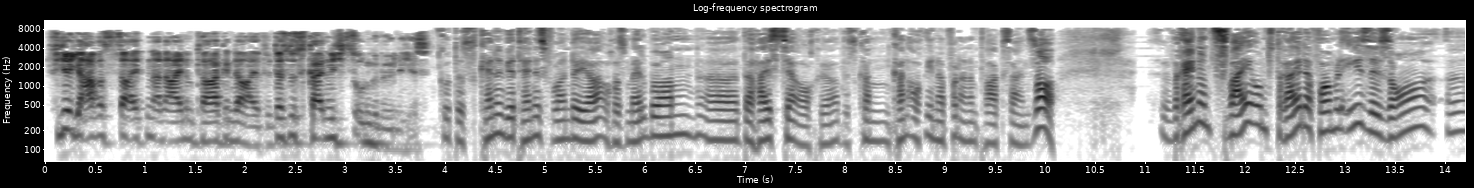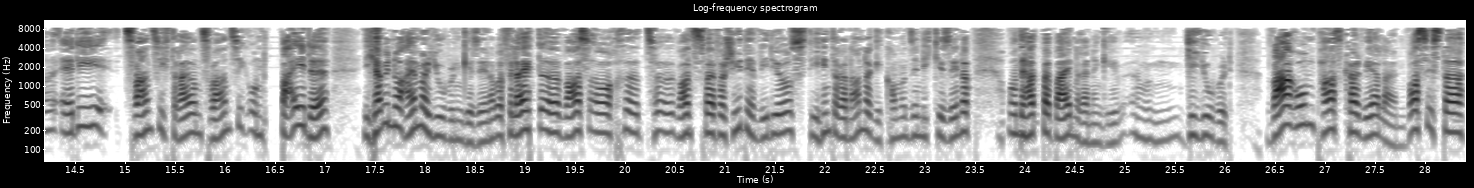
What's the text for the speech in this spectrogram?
vier Jahreszeiten an einem Tag in der Eifel. Das ist kein nichts Ungewöhnliches. Gut, das kennen wir Tennisfreunde ja auch aus Melbourne. Äh, da heißt es ja auch, ja, das kann, kann auch innerhalb von einem Tag sein. So, Rennen 2 und 3 der Formel E-Saison, äh, Eddie 2023 und beide, ich habe ihn nur einmal jubeln gesehen, aber vielleicht äh, war es auch, äh, waren es zwei verschiedene Videos, die hintereinander gekommen sind, die ich gesehen habe und er hat bei beiden Rennen ge äh, gejubelt. Warum Pascal Wehrlein? Was ist da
